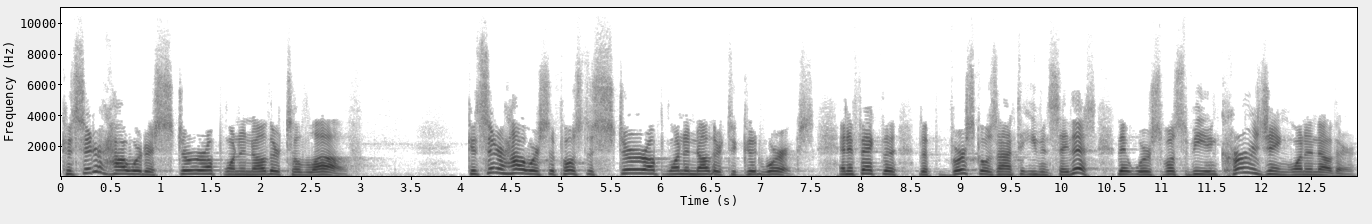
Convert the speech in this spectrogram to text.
consider how we're to stir up one another to love. Consider how we're supposed to stir up one another to good works. And in fact, the, the verse goes on to even say this that we're supposed to be encouraging one another.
